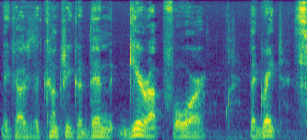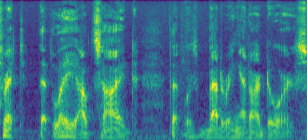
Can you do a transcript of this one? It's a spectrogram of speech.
because the country could then gear up for the great threat that lay outside that was battering at our doors.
